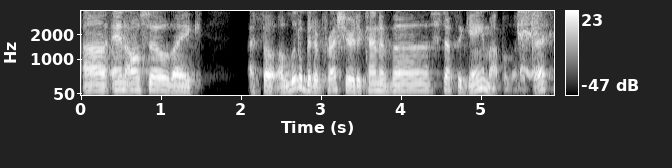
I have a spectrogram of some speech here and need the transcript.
Uh, and also, like, I felt a little bit of pressure to kind of uh, step the game up a little bit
